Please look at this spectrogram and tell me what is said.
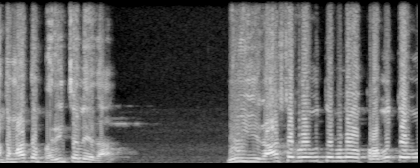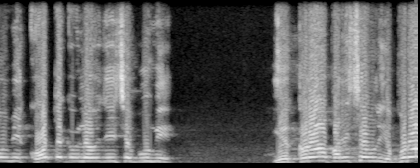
అంత మాత్రం భరించలేదా? నువ్వు ఈ రాష్ట్ర ప్రభుత్వంలో ప్రభుత్వ భూమి కోట్లకు విలువ చేసే భూమి ఎక్కడో పరిశ్రమలు ఎప్పుడో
